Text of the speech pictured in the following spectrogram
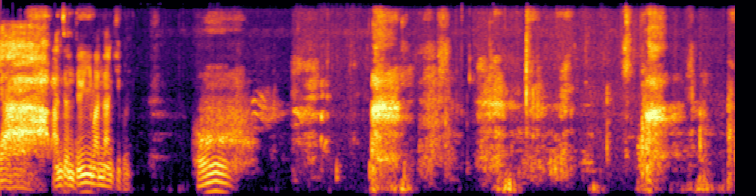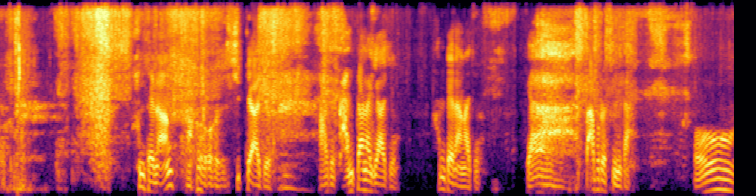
야 완전 능이 만난 기분. 오 한 배낭? 쉽게 아주. 아주 간단하게 아주. 한 배낭 아주. 야 싸부렸습니다. 오 어,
